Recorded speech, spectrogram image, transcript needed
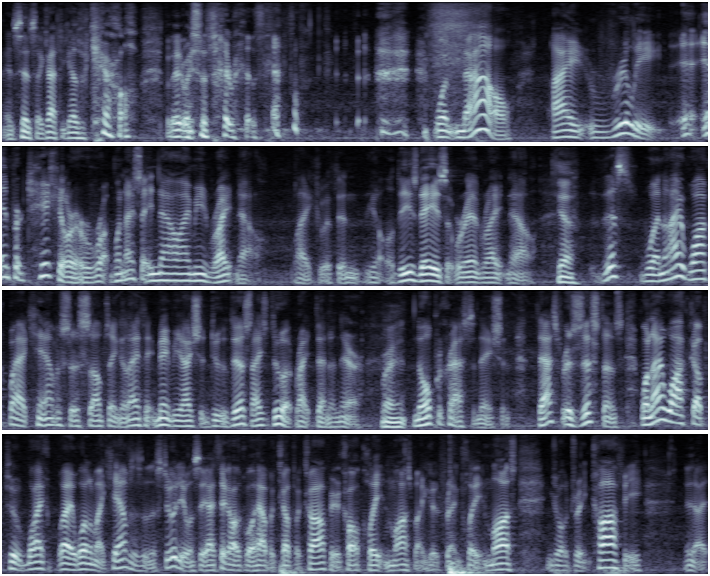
and since I got together with Carol, but anyway, since I read that book, well, now I really, in particular, when I say now, I mean right now, like within you know these days that we're in right now. Yeah. This when I walk by a canvas or something, and I think maybe I should do this, I do it right then and there. Right. No procrastination. That's resistance. When I walk up to my, by one of my canvases in the studio and say, I think I'll go have a cup of coffee, or call Clayton Moss, my good friend Clayton Moss, and go drink coffee, and I,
